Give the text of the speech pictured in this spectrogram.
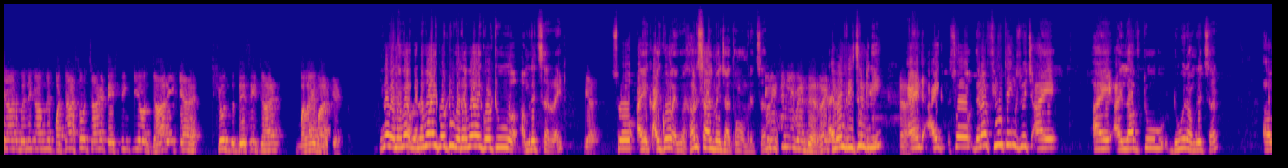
यार मैंने कहा हमने पचासों चाय टेस्टिंग की और जा रही क्या है? शुद्ध देसी चाय मलाई बार के। You know, whenever whenever I go to whenever I go to Amritsar, right? Yes So I I go हर साल मैं जाता हूँ अमृतसर You recently went there, right? I went recently, Yeah. and I so there are few things which I I I love to do in Amritsar. Uh,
